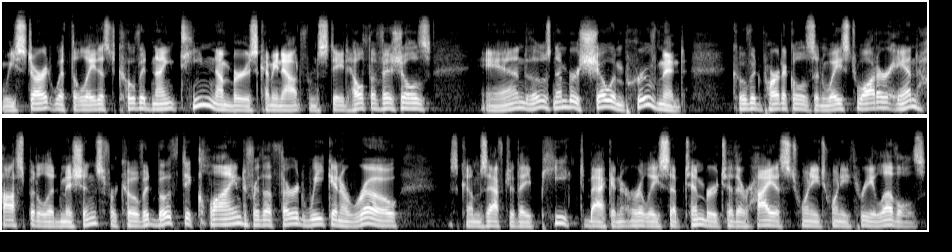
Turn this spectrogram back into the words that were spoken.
We start with the latest COVID 19 numbers coming out from state health officials, and those numbers show improvement. COVID particles in wastewater and hospital admissions for COVID both declined for the third week in a row. This comes after they peaked back in early September to their highest 2023 levels.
